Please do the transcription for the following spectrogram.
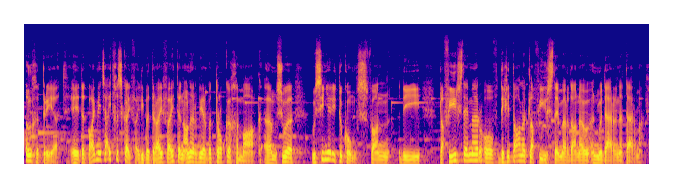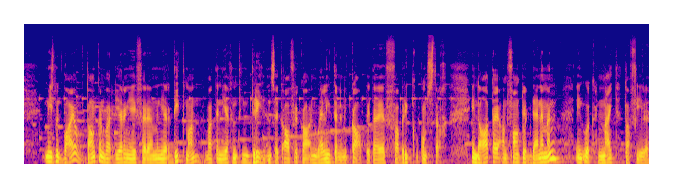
ingetree het, het dit baie mense uitgeskuif uit die bedryf uit en ander weer betrokke gemaak. Ehm um, so, hoe sien jy die toekoms van die klavierstemmer of digitale klavierstemmer dan nou in moderne terme? Mens moet baie dank en waardering hê vir 'n meneer Dietman wat in 1903 in Suid-Afrika in Wellington in die Kaap het hy 'n fabriek kom stig. En daar het hy aanvanklik Deneman en ook Knight klaviere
